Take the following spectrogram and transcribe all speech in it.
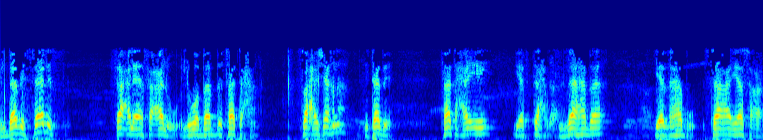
الباب الثالث فعل يفعله اللي هو باب فتح. صح يا شيخنا؟ انتبه. فتح إيه؟ يفتح. ذهب يذهب. سعى يسعى.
